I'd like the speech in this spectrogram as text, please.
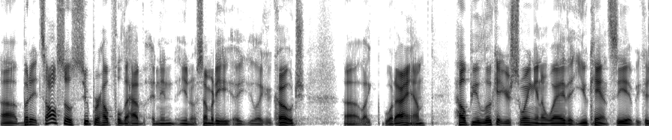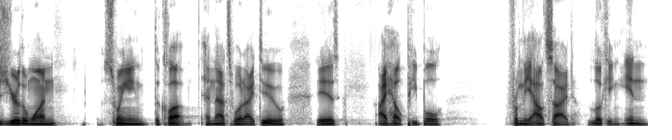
Uh, but it's also super helpful to have an in, you know somebody uh, like a coach, uh, like what I am, help you look at your swing in a way that you can't see it because you're the one swinging the club. And that's what I do is I help people from the outside looking in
